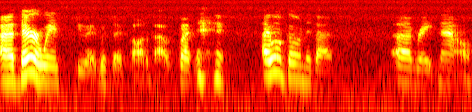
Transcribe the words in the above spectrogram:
Uh, there are ways to do it, which I've thought about, but I won't go into that uh, right now.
